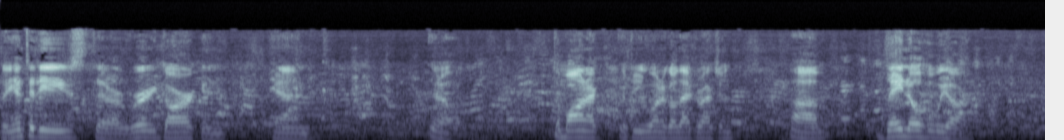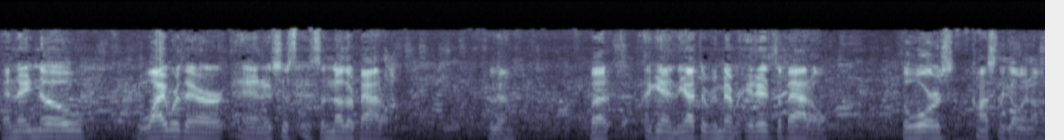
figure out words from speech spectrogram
the entities that are very dark and and you know demonic, if you want to go that direction, um, they know who we are, and they know why we're there, and it's just it's another battle for them. But again, you have to remember it is a battle. The war is constantly going on.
